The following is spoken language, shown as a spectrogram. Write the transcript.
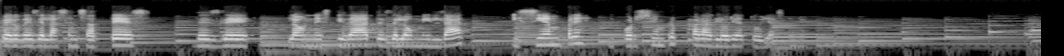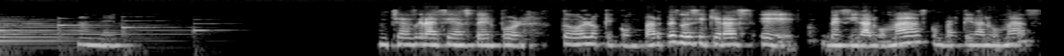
pero desde la sensatez, desde la honestidad, desde la humildad y siempre y por siempre para gloria tuya, Señor. Amén. Muchas gracias, Fer, por todo lo que compartes. No sé si quieras eh, decir algo más, compartir algo más.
